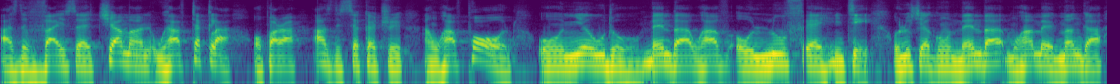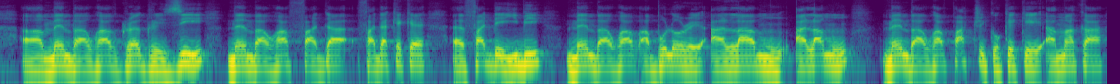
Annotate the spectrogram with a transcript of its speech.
as the vice uh, chairman. We have Tekla Opara as the secretary. And we have Paul Onyeudo, member. We have Olufe Hinti, Olusegun, member. Muhammad Manga, uh, member. We have Gregory Z, member. We have Fada, Fada Keke, uh, Fade Ibi, member. We have Abolore Alamu, Alamu member. We have Patrick Okeke, Amaka,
